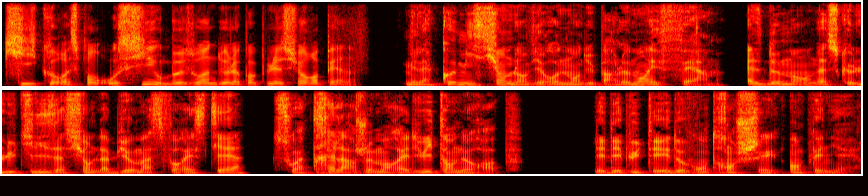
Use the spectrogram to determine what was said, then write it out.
qui correspond aussi aux besoins de la population européenne. Mais la commission de l'environnement du Parlement est ferme. Elle demande à ce que l'utilisation de la biomasse forestière soit très largement réduite en Europe. Les députés devront trancher en plénière.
